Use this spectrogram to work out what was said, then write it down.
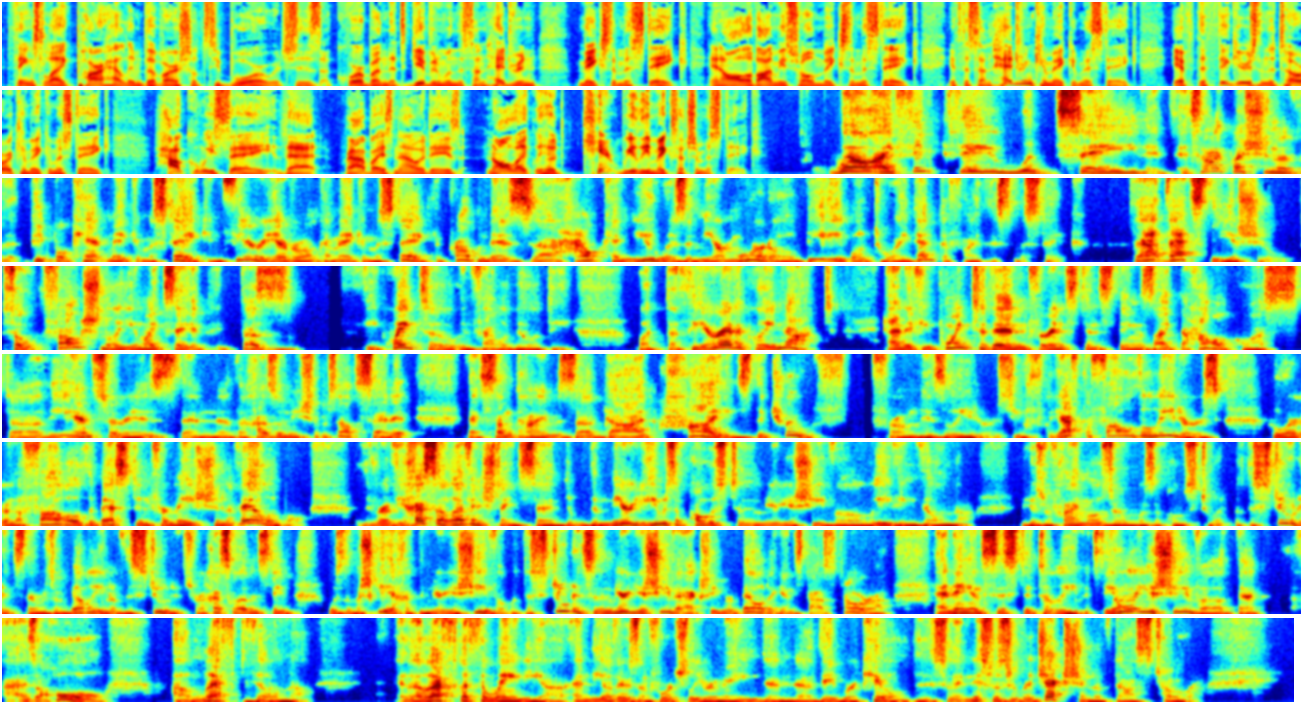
things like Par He'elam Davar Shel Tzibur, which is a korban that's given when the Sanhedrin makes a mistake, and all of Am Yisrael makes a mistake. If the Sanhedrin can make a mistake, if the figures in the Torah can make a mistake, how can we say that rabbis nowadays, in all likelihood, can't really make such a mistake? Well, I think they would say it's not a question of that people can't make a mistake. In theory, everyone can make a mistake. The problem is, uh, how can you, as a mere mortal, be able to identify this mistake? That that's the issue. So functionally, you might say it, it does equate to infallibility, but theoretically not. And if you point to then, for instance, things like the Holocaust, uh, the answer is, and uh, the Chazon Ish himself said it, that sometimes uh, God hides the truth from his leaders. You, you have to follow the leaders who are going to follow the best information available. Rav Yechezkel Levenstein said the Mir, he was opposed to the Mir Yeshiva leaving Vilna because Rav Chaim Ozer was opposed to it. But the students, there was a rebellion of the students. Rav Chesed Levenstein was the mashgiach at the Mir Yeshiva, but the students in the Mir Yeshiva actually rebelled against Das Torah, and they insisted to leave. It's the only yeshiva that, as a whole, uh, left Vilna. Left Lithuania, and the others unfortunately remained, and uh, they were killed. So this was a rejection of Das Torah.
